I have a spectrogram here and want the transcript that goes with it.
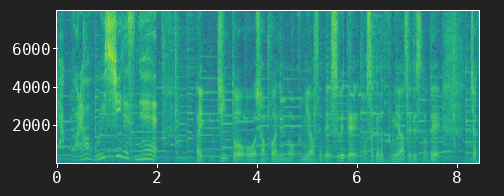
いやこれは美味しいですね。はいジンとシャンパーニュの組み合わせで全てお酒の組み合わせですので若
